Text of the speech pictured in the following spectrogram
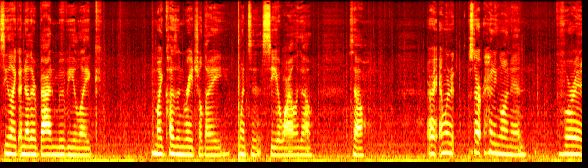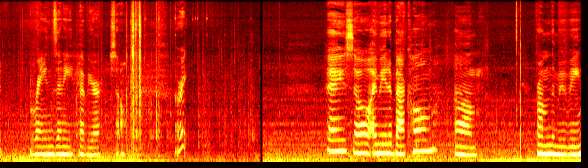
see like another bad movie like my cousin Rachel that I went to see a while ago. So, alright, I'm going to start heading on in before it rains any heavier. So, alright. Hey, so I made it back home. Um, from the movie.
